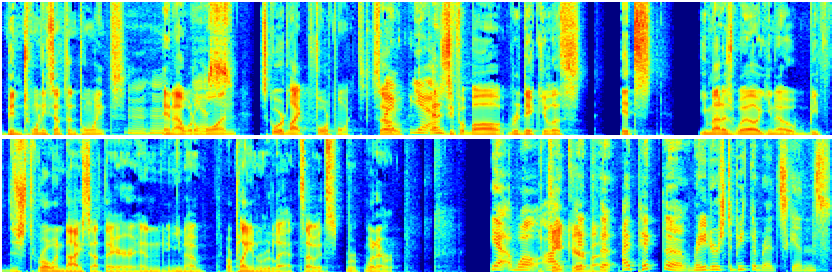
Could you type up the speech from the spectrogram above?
been 20 something points, Mhm. and I would have Yes. won, scored like four points. So I- yeah. fantasy football, ridiculous. It's you might as well, you know, be just throwing dice out there and you know, or playing roulette. So it's whatever. Yeah, well, I care picked about the. I picked the Raiders to beat the Redskins.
